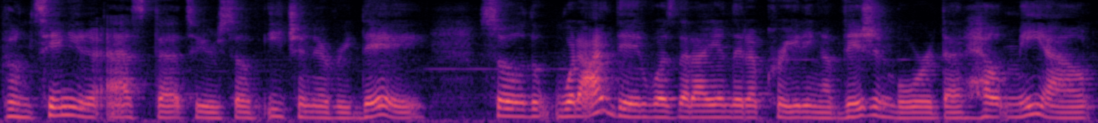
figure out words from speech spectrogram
continue to ask that to yourself each and every day. So the, what I did was that I ended up creating a vision board that helped me out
